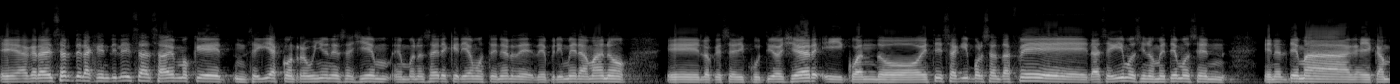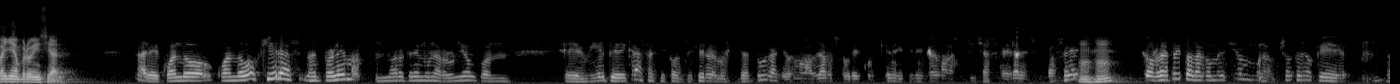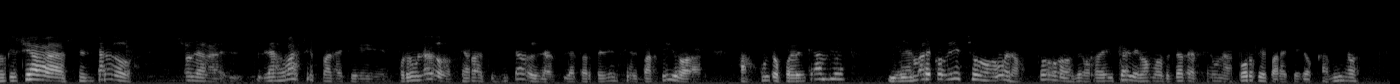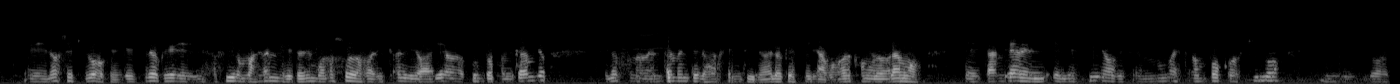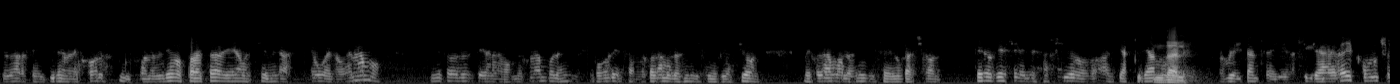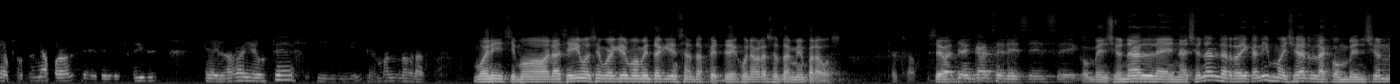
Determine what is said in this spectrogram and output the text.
eh, agradecerte la gentileza, sabemos que seguías con reuniones allí en, Buenos Aires, queríamos tener de, primera mano eh, lo que se discutió ayer. Y cuando estés aquí por Santa Fe la seguimos y nos metemos en, en el tema eh, campaña provincial. Dale, cuando, cuando vos quieras, no hay problema, ahora tenemos una reunión con Miguel Pide Casas, que es consejero de la magistratura, que vamos a hablar sobre cuestiones que tienen que ver con la justicia federal en Santa Fe. Con respecto a la convención, bueno, yo creo que lo que se ha sentado son las bases para que, por un lado, se ha ratificado la, pertenencia del partido a, Juntos por el Cambio, y en el marco de eso, bueno, todos los radicales vamos a tratar de hacer un aporte para que los caminos eh, no se equivoquen, que creo que es el desafío más grande que tenemos no solo los radicales y variados Juntos por el Cambio, sino fundamentalmente los argentinos, es lo que esperamos, a ver cómo logramos eh, cambiar el, destino que se muestra un poco esquivo y lograr la Argentina mejor. Y cuando miremos para atrás, digamos, che, mirá, qué bueno, ganamos y no solamente ganamos, mejoramos los índices de pobreza, mejoramos los índices de inflación, mejoramos los índices de educación. Creo que ese es el desafío al que aspiramos los militantes de Así que les agradezco mucho la oportunidad por, eh, de salir en la radio de ustedes y les mando un abrazo. Buenísimo, la seguimos en cualquier momento aquí en Santa Fe. Te dejo un abrazo también para vos. Chao, chao. Sebastián Cáceres es eh, convencional eh, nacional de radicalismo. Ayer la convención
